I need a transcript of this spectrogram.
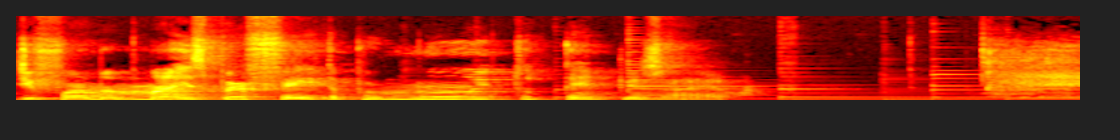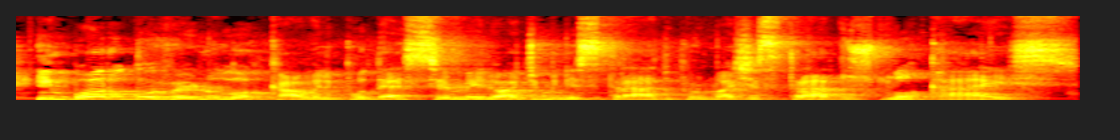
de forma mais perfeita por muito tempo em Israel. Embora o governo local ele pudesse ser melhor administrado por magistrados locais,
